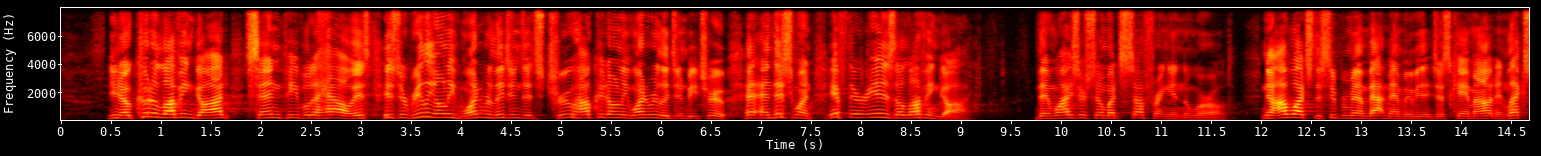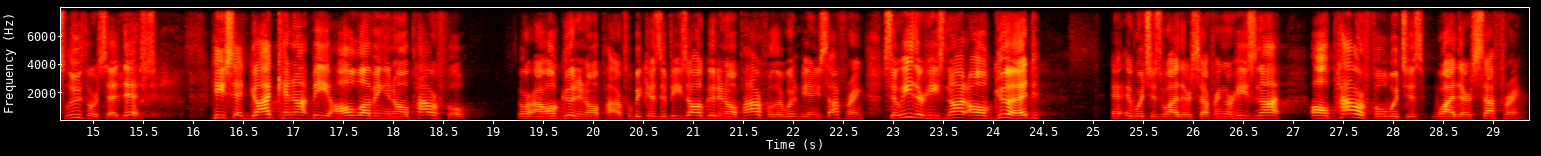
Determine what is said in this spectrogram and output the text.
You know, could a loving God send people to hell? Is, is there really only one religion that's true? How could only one religion be true? And, and this one, if there is a loving God, then why is there so much suffering in the world? Now, I watched the Superman Batman movie that just came out, and Lex Luthor said this. He said, God cannot be all loving and all powerful, or all good and all powerful, because if he's all good and all powerful, there wouldn't be any suffering. So either he's not all good, eh, eh, which is why they're suffering, or he's not all powerful, which is why they're suffering.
